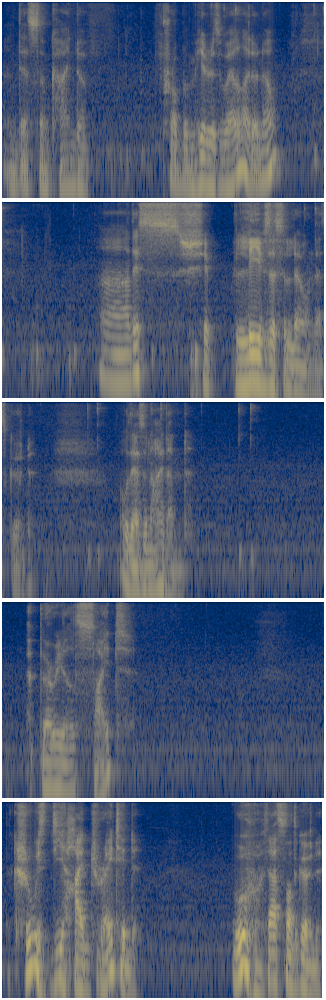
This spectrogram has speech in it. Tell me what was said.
And there's some kind of problem here as well. I don't know. Uh, this ship leaves us alone. That's good. Oh, there's an island. A burial site. The crew is dehydrated. Ooh, that's not good.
